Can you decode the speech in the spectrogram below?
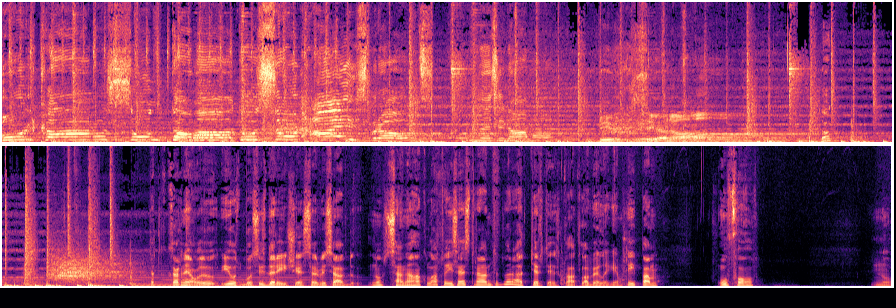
burkānus un tomātus un aizbrauc nezināmā virzienā. Tad, kad jūs būs izdarījušies ar visādu nu, senāku Latvijas estrādi, tad varētu ķerties klāt labvēlīgiem tipam, UFO. Nu,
